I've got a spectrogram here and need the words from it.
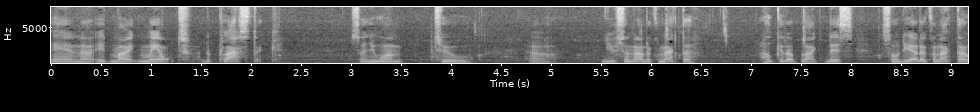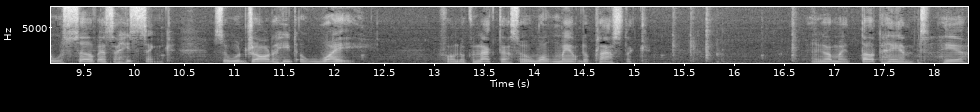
and uh, it might melt the plastic. So you want to uh, use another connector hook it up like this so the other connector will serve as a heat sink so we'll draw the heat away from the connector so it won't melt the plastic. I got my third hand here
